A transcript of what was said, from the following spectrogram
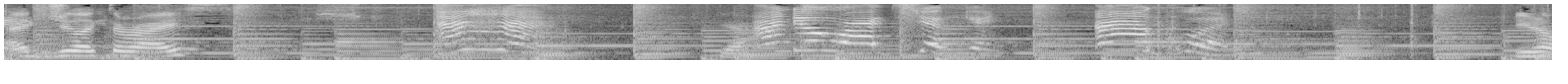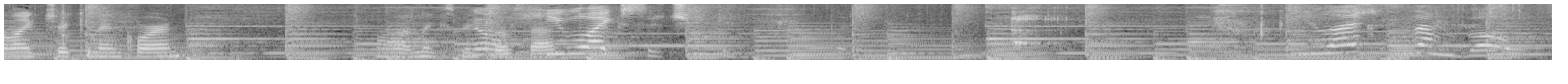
And what? The marinade. And did you like the rice? Uh-huh. Yeah. I don't like chicken. I could. You don't like chicken and corn? Well, that makes me No, feel sad. he likes the chicken. He likes them both.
